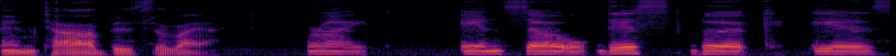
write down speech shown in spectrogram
and Tav is the last. right. And so this book is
